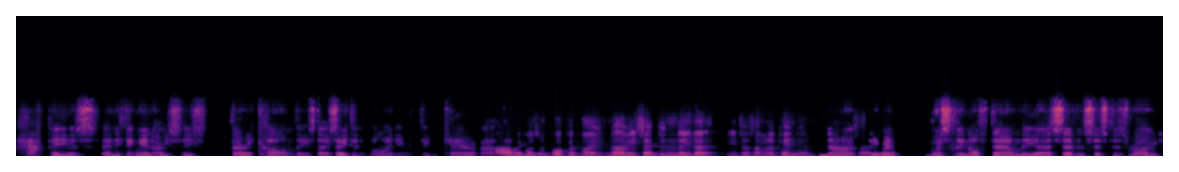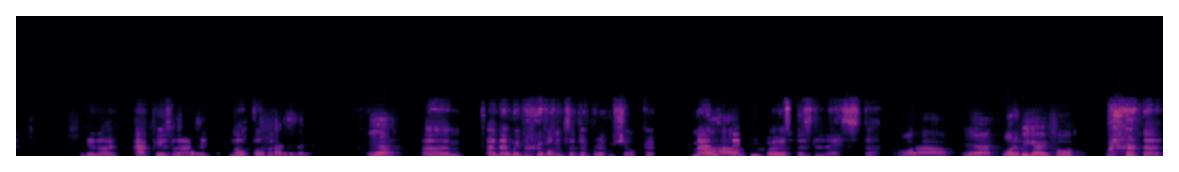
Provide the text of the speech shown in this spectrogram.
happy as anything. You know, he's, he's very calm these days, so he didn't mind. He didn't care about. Oh, that. he wasn't bothered, mate. No, he said, didn't he, that he doesn't have an opinion. No, so. he went whistling off down the uh, Seven Sisters Road. you know, happy as Larry, not bothered. yeah. Um, and then we move on to the real shocker: Man wow. City versus Leicester. Wow. Yeah. What did we go for?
